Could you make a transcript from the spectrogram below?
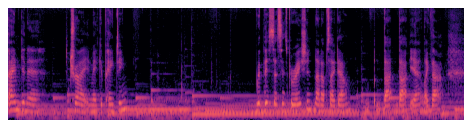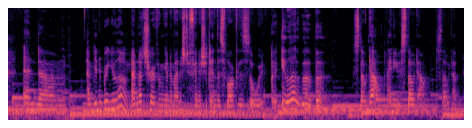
I'm gonna try and make a painting with this as inspiration, not upside down. That, that, yeah, like that. And um, I'm gonna bring you along. I'm not sure if I'm gonna manage to finish it in this vlog because it's always. Slow down. I need to slow down. Slow down.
